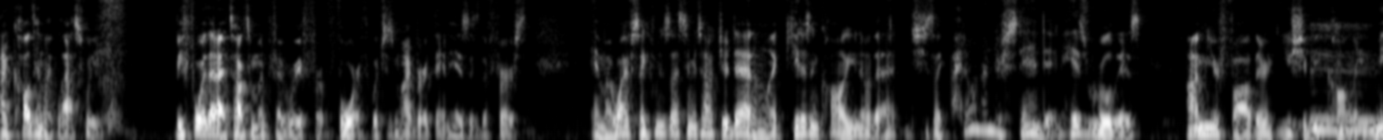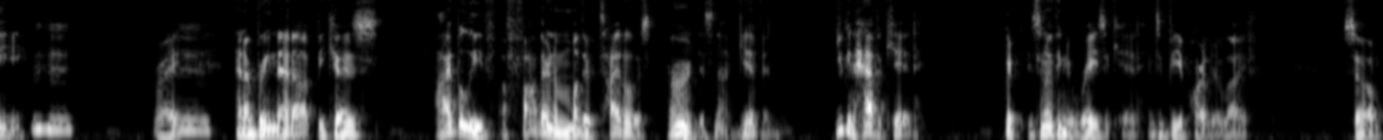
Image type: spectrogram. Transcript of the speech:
I called him like last week. Before that, I talked to him on February fourth, which is my birthday, and his is the first. And my wife's like, "When was the last time you talked to your dad?" I'm like, "He doesn't call. You know that." She's like, "I don't understand it." And his rule is, "I'm your father. You should be mm. calling me." Mm-hmm. Right. Mm. And I bring that up because I believe a father and a mother title is earned. It's not given. You can have a kid, but it's another thing to raise a kid and to be a part of their life. So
